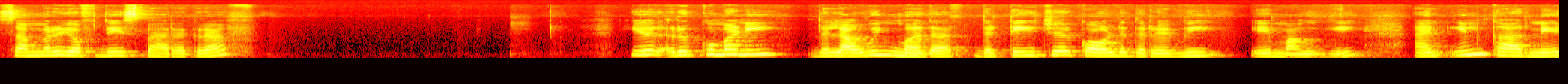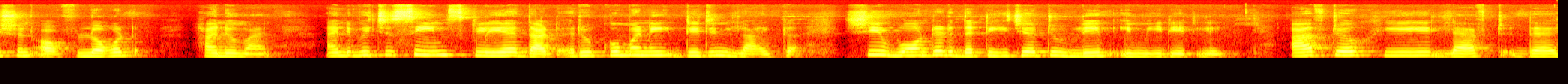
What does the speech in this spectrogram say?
Summary of this paragraph. Here, Rukumani, the loving mother, the teacher called the Ravi a monkey, an incarnation of Lord Hanuman, and which seems clear that Rukumani didn't like. She wanted the teacher to leave immediately. After he left, the,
